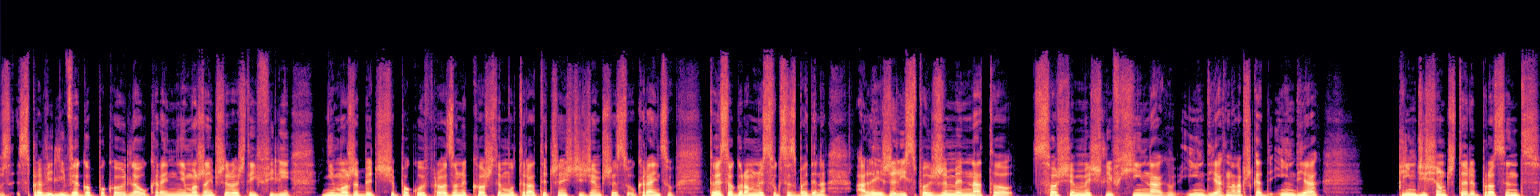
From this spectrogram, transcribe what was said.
y, sprawiedliwego pokoju dla Ukrainy. Nie można jej przerwać w tej chwili, nie może być pokój wprowadzony kosztem utraty części ziem przez Ukraińców. To jest ogromny sukces Bidena, ale jeżeli spojrzymy spojrzymy na to, co się myśli w Chinach, w Indiach, no na przykład w Indiach, 54%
